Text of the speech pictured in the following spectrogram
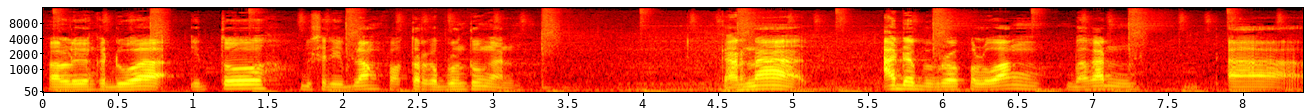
Lalu yang kedua itu bisa dibilang faktor keberuntungan. Karena ada beberapa peluang bahkan uh,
